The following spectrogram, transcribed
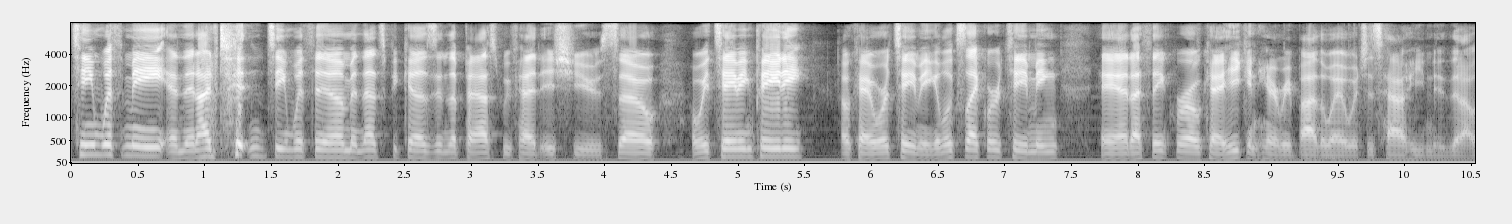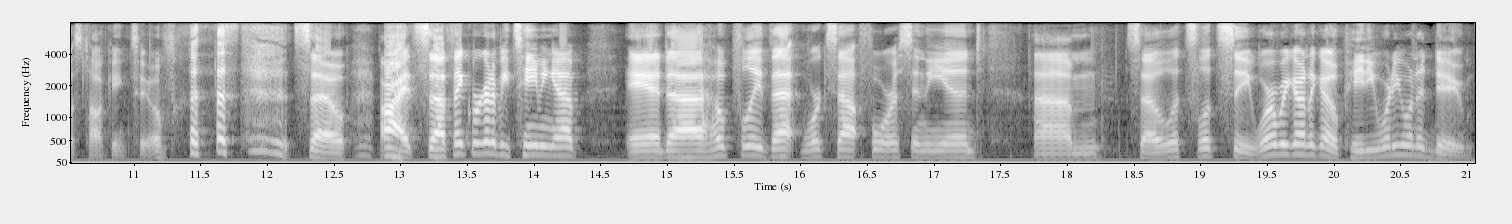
team with me, and then I didn't team with him, and that's because in the past we've had issues. So, are we teaming Petey? Okay, we're teaming. It looks like we're teaming, and I think we're okay. He can hear me, by the way, which is how he knew that I was talking to him. so, alright, so I think we're going to be teaming up, and uh, hopefully that works out for us in the end. Um, so let's let's see. Where are we going to go, Petey? What do you want to do?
